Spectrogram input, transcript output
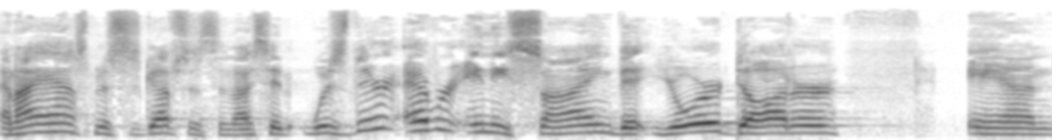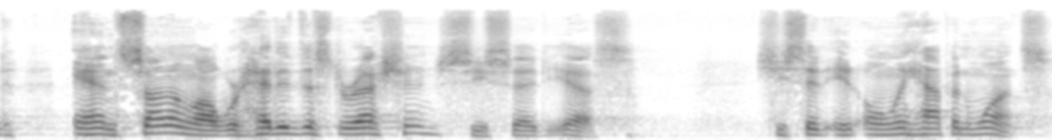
And I asked Mrs. Gustafson, I said, Was there ever any sign that your daughter and, and son in law were headed this direction? She said, Yes. She said, It only happened once.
